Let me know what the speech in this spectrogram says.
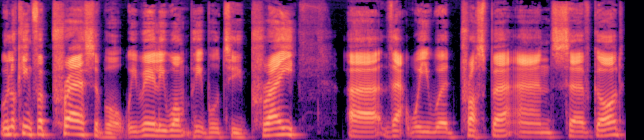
We're looking for prayer support. We really want people to pray uh, that we would prosper and serve God.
